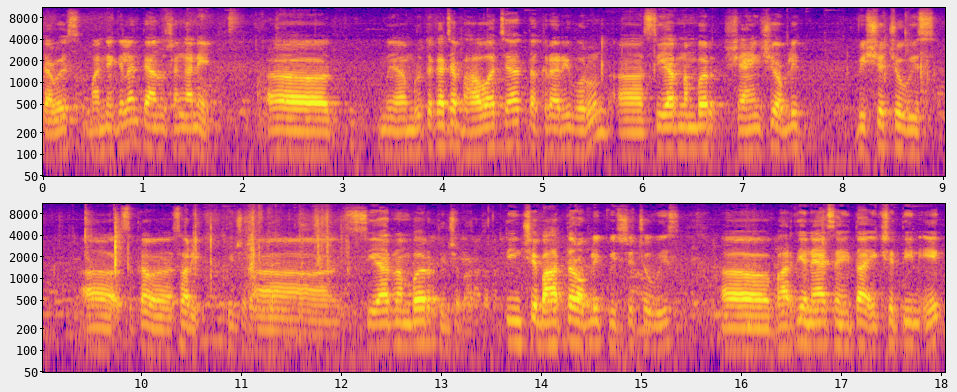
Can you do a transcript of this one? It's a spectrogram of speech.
त्यावेळेस मान्य केलं आणि त्या अनुषंगाने मृतकाच्या भावाच्या तक्रारीवरून सी आर नंबर शहाऐंशी ऑब्लिक वीसशे चोवीस सॉरी सी आर नंबर तीनशे बहात्तर. तीनशे बहात्तर ऑब्लिक वीसशे चोवीस भारतीय न्याय संहिता एकशे तीन एक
